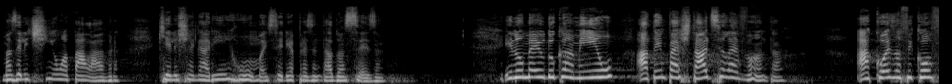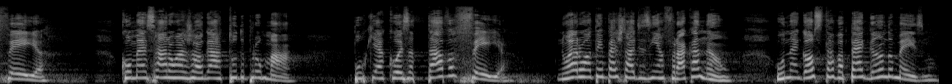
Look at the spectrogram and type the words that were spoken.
Mas ele tinha uma palavra: que ele chegaria em Roma e seria apresentado a César. E no meio do caminho, a tempestade se levanta. A coisa ficou feia. Começaram a jogar tudo para o mar porque a coisa estava feia. Não era uma tempestadezinha fraca, não. O negócio estava pegando mesmo.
